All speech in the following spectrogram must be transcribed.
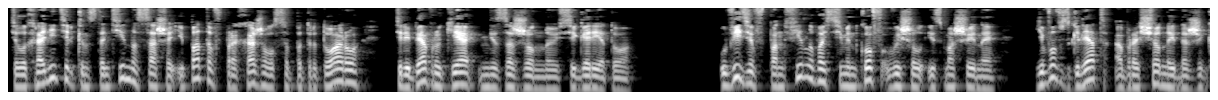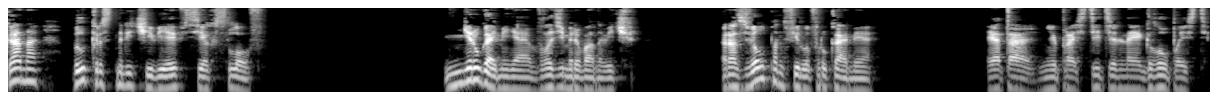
Телохранитель Константина Саша Ипатов прохаживался по тротуару, теребя в руке незажженную сигарету. Увидев Панфилова, Семенков вышел из машины. Его взгляд, обращенный на Жигана, был красноречивее всех слов. «Не ругай меня, Владимир Иванович!» Развел Панфилов руками. «Это непростительная глупость.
